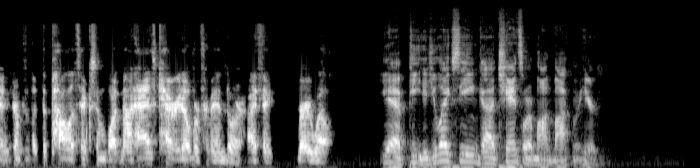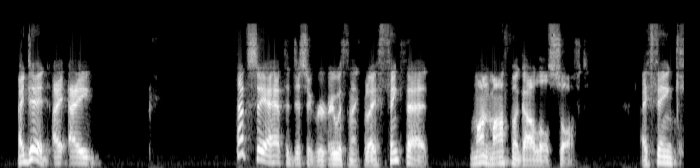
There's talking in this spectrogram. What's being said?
in terms of like the politics and whatnot has carried over from Andor. I think very well. Yeah, Pete, did you like seeing uh, Chancellor Mon Mothma here? I did. I, I not to say I have to disagree with Nick, but I think that Mon Mothma got a little soft. I think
